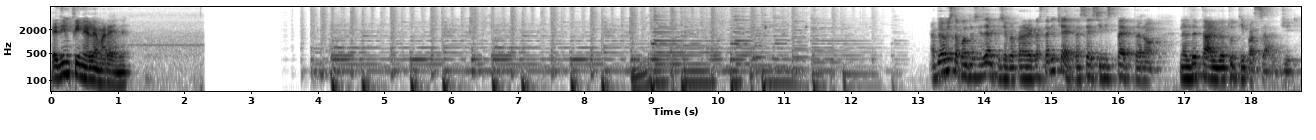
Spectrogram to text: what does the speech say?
Ed infine le marene Abbiamo visto quanto sia semplice preparare questa ricetta se si rispettano nel dettaglio tutti i passaggi.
